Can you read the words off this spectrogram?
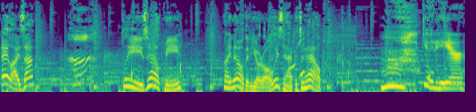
Hey, Liza. Huh? Please help me. I know that you're always happy to help. Give it here.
